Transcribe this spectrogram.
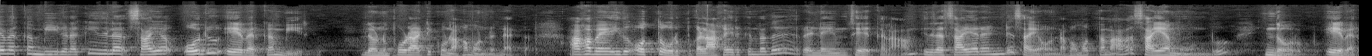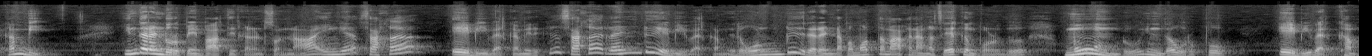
ஏவர்க்கம் பி கிடக்கு. இதில் சய ஒரு ஏவர்க்கம் பி இருக்குது இதில் ஒன்று போடாட்டி குணகம் ஒன்றுன்னு அர்த்தம். ஆகவே இது ஒத்த உறுப்புகளாக இருக்கின்றது. ரெண்டையும் சேர்க்கலாம். இதில் சய ரெண்டு சய உண்டு அப்போ மொத்தமாக சய மூன்று இந்த உறுப்பு. ஏ வர்க்கம் பி இந்த ரெண்டு உறுப்பையும் பார்த்தீர்கள்னு சொன்னால் இங்கே சக ஏபி வர்க்கம் இருக்குது சக ரெண்டு ஏபி வர்க்கம். இதில் ஒன்று இதில் ரெண்டு. அப்போ மொத்தமாக நாங்கள் சேர்க்கும் பொழுது மூன்று இந்த உறுப்பு. ஏபி வர்க்கம்.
